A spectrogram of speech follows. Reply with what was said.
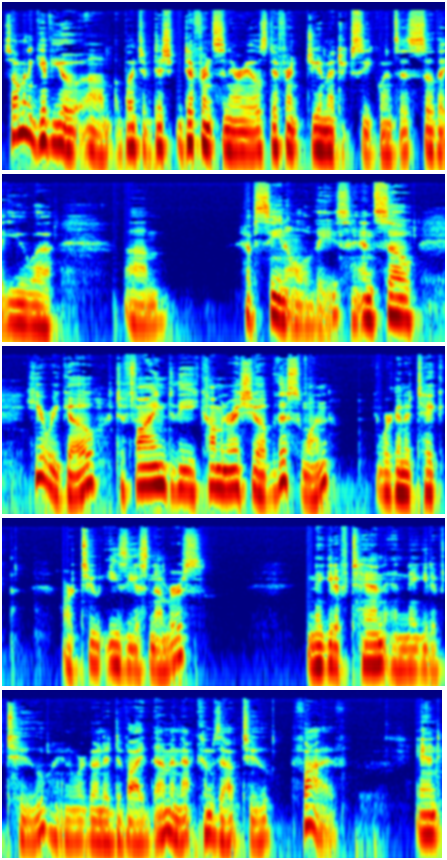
So I'm going to give you um, a bunch of different scenarios, different geometric sequences, so that you uh, um, have seen all of these. And so here we go. To find the common ratio of this one, we're going to take our two easiest numbers, negative 10 and negative 2, and we're going to divide them, and that comes out to 5. And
